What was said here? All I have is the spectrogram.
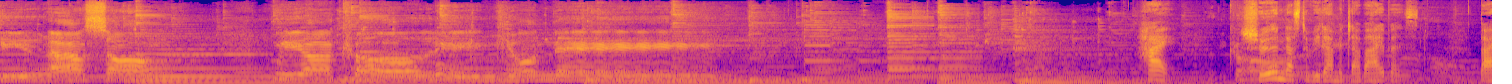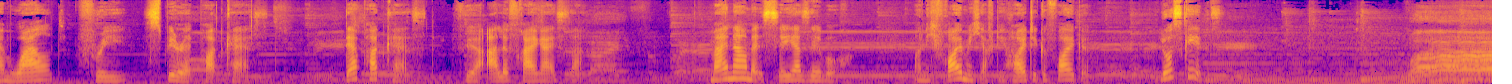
hear our song. We are calling your name. Hi, schön, dass du wieder mit dabei bist beim Wild Free Spirit Podcast. Der Podcast für alle Freigeister. Mein Name ist Silja Silbuch und ich freue mich auf die heutige Folge. Los geht's! Hallo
